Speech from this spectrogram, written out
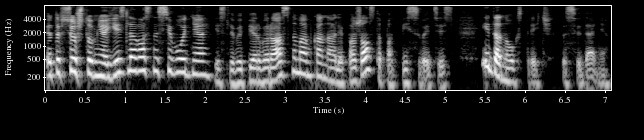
это все, что у меня есть для вас на сегодня. Если вы первый раз на моем канале, пожалуйста, подписывайтесь. И до новых встреч. До свидания.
